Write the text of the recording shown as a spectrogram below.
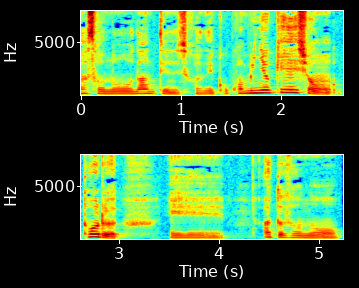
まあ、その何て言うんですかねこうコミュニケーションを取る、えー、あとその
